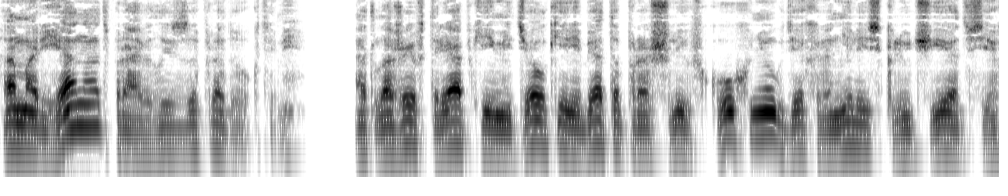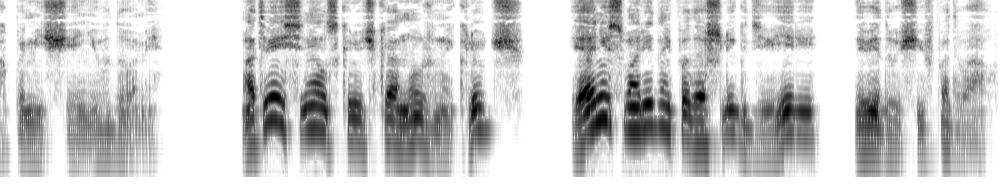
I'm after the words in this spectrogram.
а Марьяна отправилась за продуктами. Отложив тряпки и метелки, ребята прошли в кухню, где хранились ключи от всех помещений в доме. Матвей снял с крючка нужный ключ, и они с Мариной подошли к двери, ведущей в подвал.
